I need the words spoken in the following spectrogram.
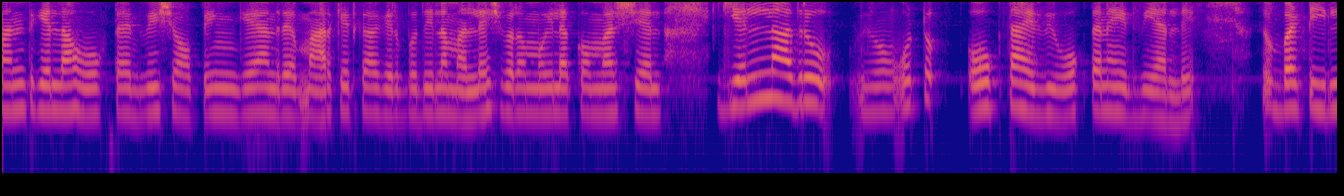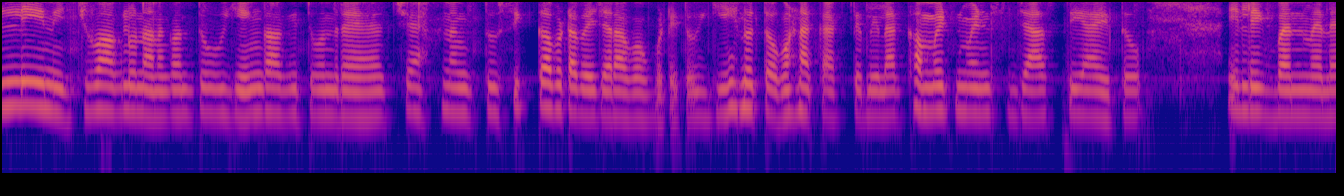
ಮಂತ್ಗೆಲ್ಲ ಹೋಗ್ತಾ ಇದ್ವಿ ಶಾಪಿಂಗ್ಗೆ ಅಂದರೆ ಮಾರ್ಕೆಟ್ಗೆ ಆಗಿರ್ಬೋದು, ಇಲ್ಲ ಮಲ್ಲೇಶ್ವರಮು ಇಲ್ಲ ಕಮರ್ಷಿಯಲ್ ಎಲ್ಲಾದರೂ, ಒಟ್ಟು ಹೋಗ್ತಾ ಇದ್ವಿ, ಹೋಗ್ತಾನೆ ಇದ್ವಿ ಅಲ್ಲಿ. ಸೊ ಬಟ್ ಇಲ್ಲಿ ನಿಜವಾಗ್ಲೂ ನನಗಂತೂ ಹೆಂಗಾಗಿತ್ತು ಅಂದರೆ, ಛೆ ನಂಗೆ ಸಿಕ್ಕಾಪಟ್ಟ ಬೇಜಾರಾಗೋಗ್ಬಿಟ್ಟಿತ್ತು. ಏನು ತೊಗೊಳಕ್ಕಾಗ್ತಿರ್ಲಿಲ್ಲ ಕಮಿಟ್ಮೆಂಟ್ಸ್ ಜಾಸ್ತಿ ಆಯಿತು ಇಲ್ಲಿಗೆ ಬಂದಮೇಲೆ.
